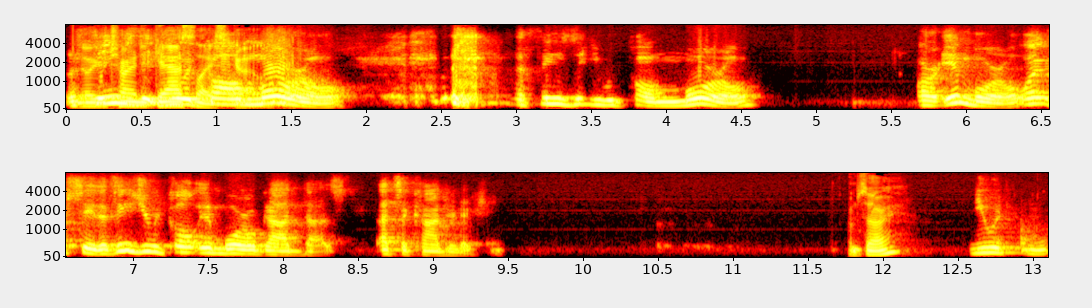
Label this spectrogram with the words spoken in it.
The No, you're things trying to that you would call Scott. moral, the things that you would call moral, are immoral. Let's see, the things you would call immoral, God does. That's a contradiction. I'm sorry. You would,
